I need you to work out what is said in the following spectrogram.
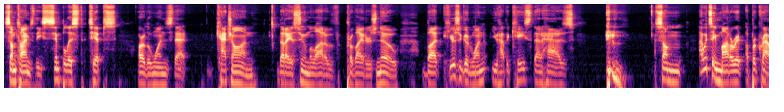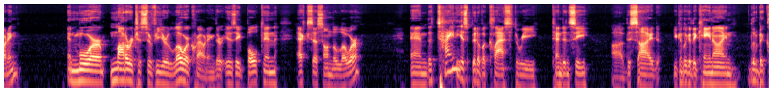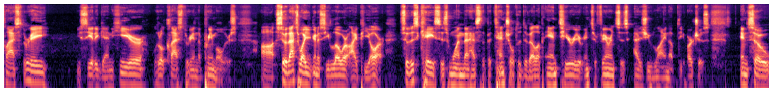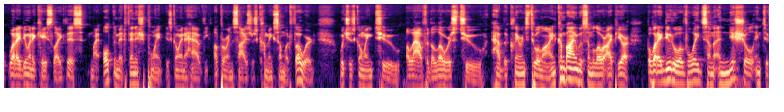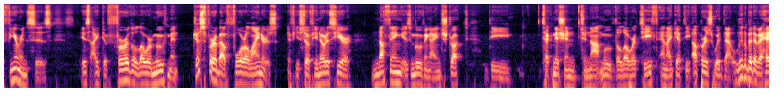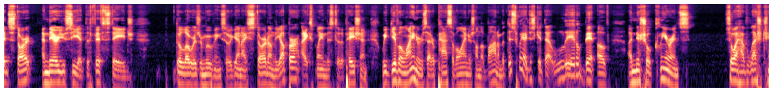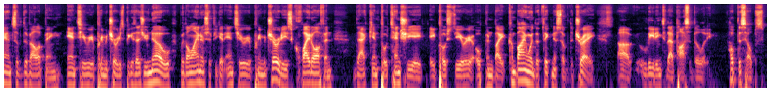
sometimes the simplest tips are the ones that catch on that I assume a lot of providers know. But here's a good one. You have a case that has some, I would say, moderate upper crowding and more moderate to severe lower crowding. There is a Bolton excess on the lower and the tiniest bit of a class three tendency. Uh, this side, you can look at the canine, a little bit class three. You see it again here, little class three in the premolars. Uh, so that's why you're going to see lower IPR. So this case is one that has the potential to develop anterior interferences as you line up the arches. And so what I do in a case like this, my ultimate finish point is going to have the upper incisors coming somewhat forward, which is going to allow for the lowers to have the clearance to align combined with some lower IPR. But what I do to avoid some initial interferences is I defer the lower movement just for about four aligners. If you so if you notice here, nothing is moving. I instruct the technician to not move the lower teeth and I get the uppers with that little bit of a head start and there you see at the fifth stage the lowers are moving. So again, I start on the upper. I explain this to the patient. We give aligners that are passive aligners on the bottom, but this way I just get that little bit of initial clearance so I have less chance of developing anterior prematurities because, as you know, with aligners, if you get anterior prematurities, quite often that can potentiate a posterior open bite combined with the thickness of the tray, uh, leading to that possibility. Hope this helps.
